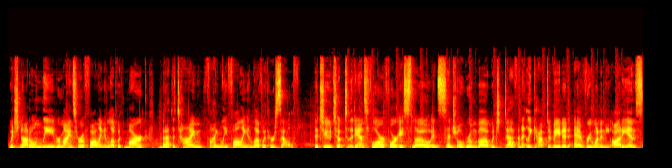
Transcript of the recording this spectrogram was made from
which not only reminds her of falling in love with Mark, but at the time, finally falling in love with herself. The two took to the dance floor for a slow and sensual rumba, which definitely captivated everyone in the audience.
